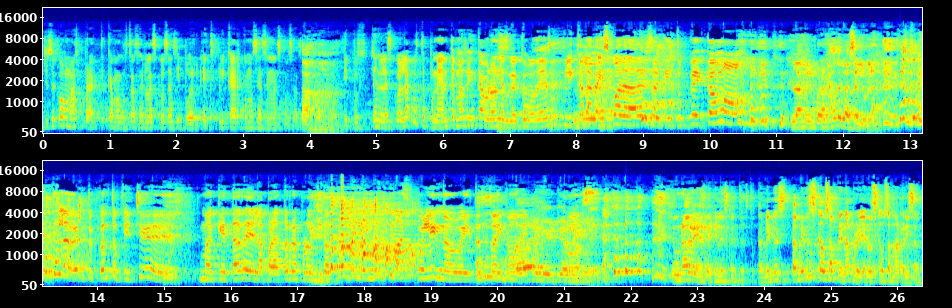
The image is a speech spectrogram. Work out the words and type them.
yo soy como más práctica, me gusta hacer las cosas y poder explicar cómo se hacen las cosas. Ajá. Y pues en la escuela pues te ponían temas bien cabrones, güey, como de explica la raíz cuadrada de esa tú, güey, ¿cómo? La membrana de la célula. Tú vete a la ver, tú con tu pinche maqueta del aparato reproductor femenino masculino, güey, entonces ahí como de... Ay, güey, qué horrible. Una vez, déjenles cuento esto. También, es, también nos causa pena, pero ya nos causa más risa, ¿ok?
